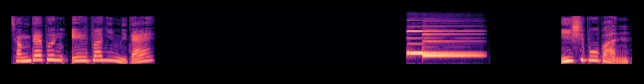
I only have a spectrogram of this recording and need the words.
정답은 1번입니다. (25번)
